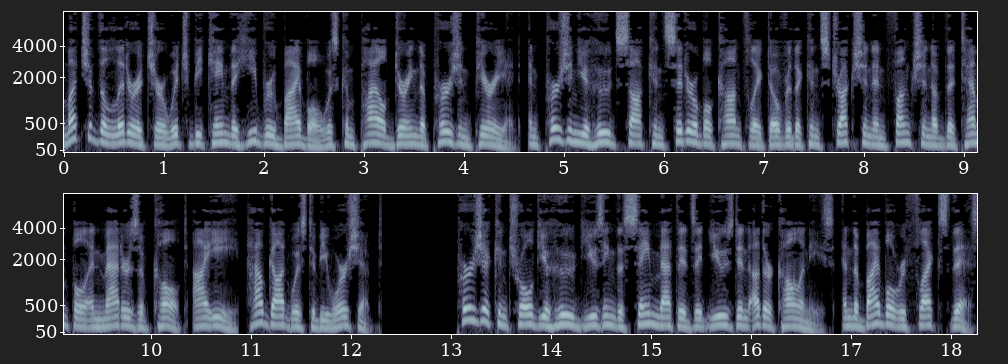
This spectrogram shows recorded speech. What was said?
Much of the literature which became the Hebrew Bible was compiled during the Persian period, and Persian Yehud saw considerable conflict over the construction and function of the temple and matters of cult i.e., how God was to be worshipped. Persia controlled Yehud using the same methods it used in other colonies, and the Bible reflects this,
